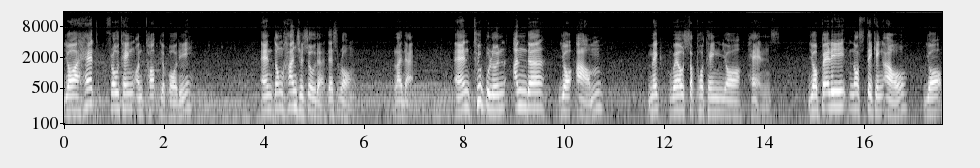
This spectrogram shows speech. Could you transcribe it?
Your head floating on top your body and don't hunch your shoulder, that's wrong, like that. And two balloon under your arm, make well supporting your hands. Your belly not sticking out, your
